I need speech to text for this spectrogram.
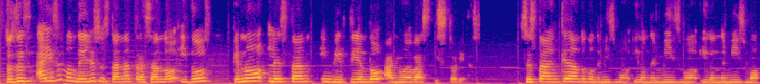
Entonces, ahí es en donde ellos están atrasando y dos, que no le están invirtiendo a nuevas historias. Se están quedando donde mismo y donde mismo y donde mismo.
